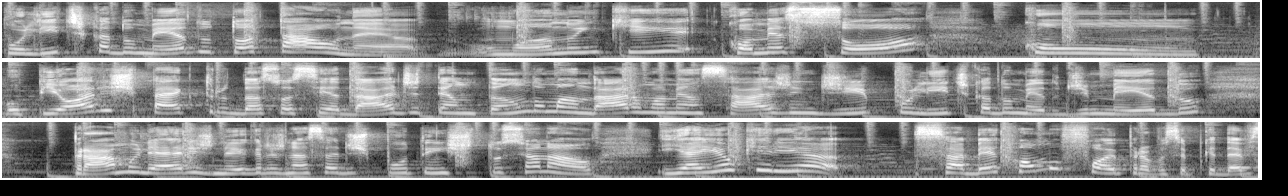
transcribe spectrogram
política do medo total, né? Um ano em que começou com o pior espectro da sociedade tentando mandar uma mensagem de política do medo, de medo para mulheres negras nessa disputa institucional. E aí eu queria saber como foi para você, porque deve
